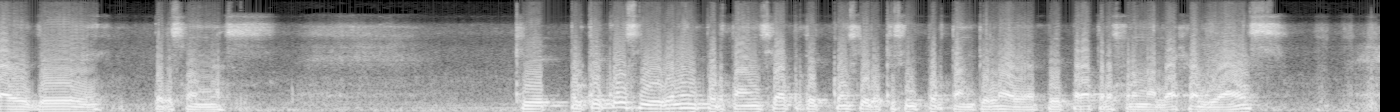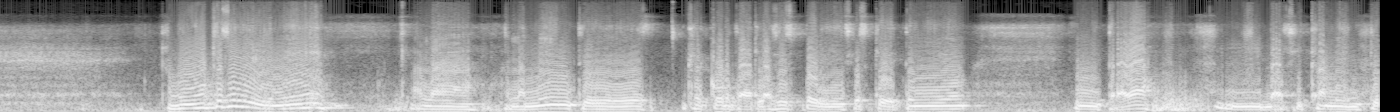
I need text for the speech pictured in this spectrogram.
través de personas que por qué considero la importancia, por qué considero que es importante la EAP para transformar las realidades. Lo primero que se me viene a la, a la mente es recordar las experiencias que he tenido en mi trabajo y básicamente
